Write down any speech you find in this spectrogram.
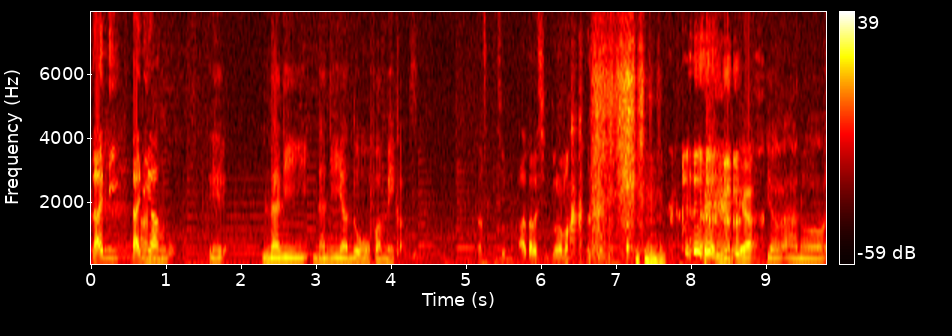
な、何、何あんの？え、ナニー、ナニーオーファンメーカーです？なんすかその新しいドラマかな。いや、いや、あの、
